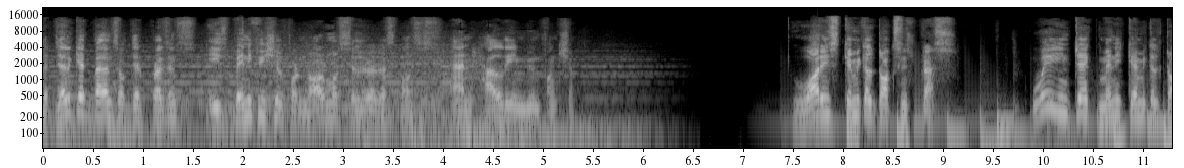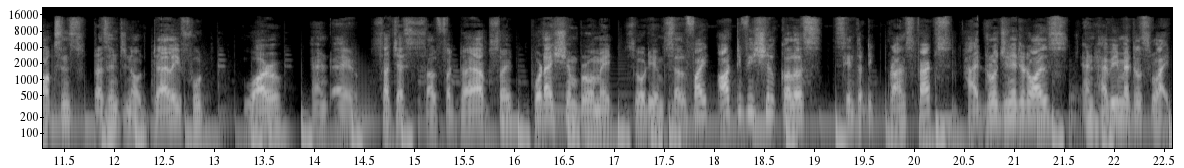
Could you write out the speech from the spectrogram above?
the delicate balance of their presence is beneficial for normal cellular responses and healthy immune function. What is chemical toxin stress? We intake many chemical toxins present in our daily food, water, and air, such as sulfur dioxide, potassium bromate, sodium sulfite, artificial colors, synthetic trans fats, hydrogenated oils, and heavy metals like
